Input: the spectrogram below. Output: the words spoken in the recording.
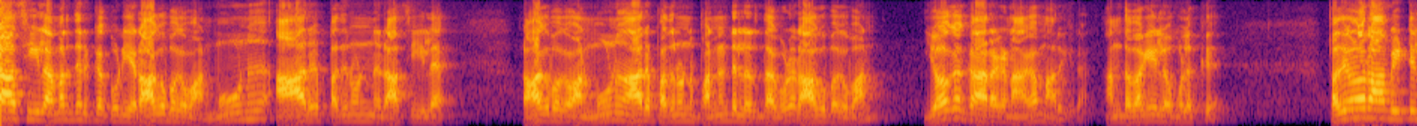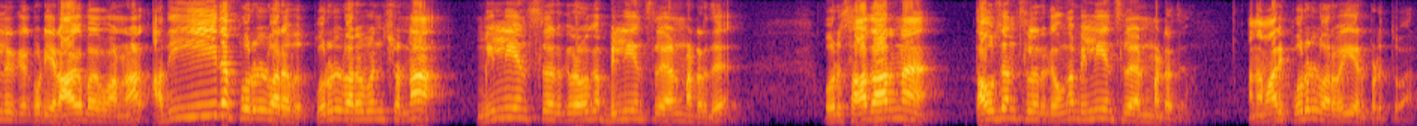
ராசியில் அமர்ந்திருக்கக்கூடிய ராகு பகவான். மூணு ஆறு பதினொன்று ராசியில் ராகு பகவான் மூணு ஆறு பதினொன்று பன்னெண்டில் இருந்தால் கூட ராகு பகவான் யோக காரகனாக மாறுகிறார். அந்த வகையில் உங்களுக்கு பதினோராம் வீட்டில் இருக்கக்கூடிய ராகு பகவானால் அதீத பொருள் வரவு. பொருள் வரவுன்னு சொன்னால் மில்லியன்ஸில் இருக்கிறவங்க பில்லியன்ஸில் ஏர்ன் பண்ணுறது ஒரு சாதாரண தௌசண்ட்ஸில் இருக்கவங்க மில்லியன்ஸில் ஏர்ன் பண்ணுறது அந்த மாதிரி பொருள் வரவை ஏற்படுத்துவார்.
